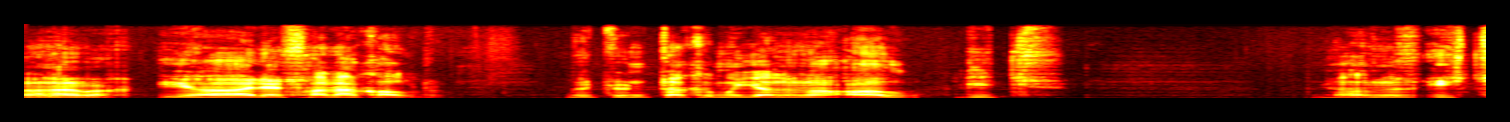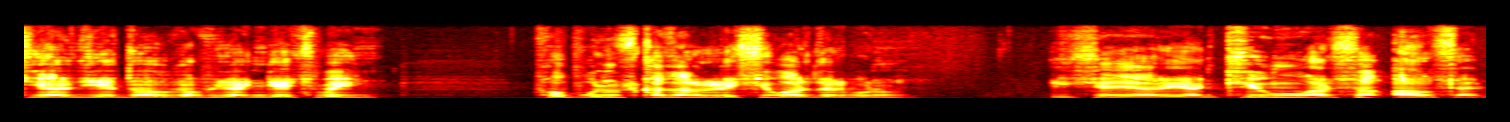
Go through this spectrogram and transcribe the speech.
Bana bak, ihale sana kaldı. Bütün takımı yanına al, git. Yalnız ihtiyar diye dalga falan geçmeyin. Topunuz kadar leşi vardır bunun. İşe yarayan kim varsa al sen.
